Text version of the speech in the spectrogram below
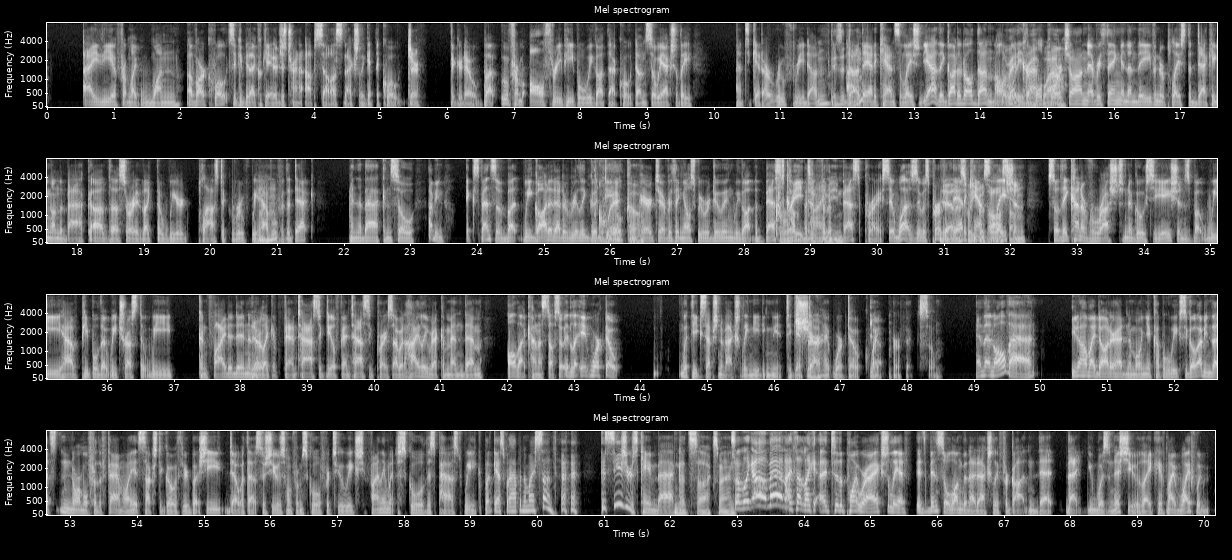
idea from like one of our quotes, it could be like, okay, they're just trying to upsell us and actually get the quote Sure. figured out. But from all three people, we got that quote done. So we actually had to get our roof redone. Is it Uh, done? they had a cancellation. Yeah, they got it all done already. crap, the whole wow. porch on everything, and then they even replaced the decking on the back. Uh, the sorry, like the weird plastic roof we have Mhm. over the deck in the back. And so, I mean, expensive, but we got it at a really good deal Quick, though. compared to everything else we were doing. We got the best Great company for the best price. It was. It was perfect. Yeah, they had a cancellation. awesome. So they kind of rushed negotiations, but we have people that we trust that we confided in, and Yeah. they're like a fantastic deal, fantastic price. I would highly recommend them, all that kind of stuff. So it, it worked out with the exception of actually needing it to get Sure. done. It worked out quite Yeah. perfect. So, and then all that, you know how my daughter had pneumonia a couple of weeks ago? I mean, that's normal for the family. It sucks to go through, but she dealt with that. So she was home from school for two weeks. She finally went to school this past week. But guess what happened to my son? His seizures came back. That sucks, man. So I'm like, oh man, I thought like uh, to the point where I actually had. It's been so long that I'd actually forgotten that that was an issue. Like if my wife would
